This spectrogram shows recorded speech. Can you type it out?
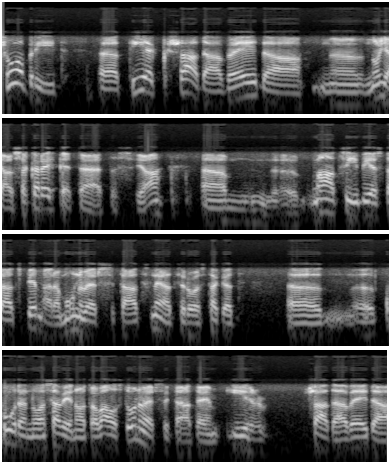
šobrīd uh, tiek šādā veidā, uh, nu, jāsaka, reketētas. Ja? Um, mācību iestādes, piemēram, universitātes, neatceros tagad Uh, kura no Savienoto Valstu universitātēm ir šādā veidā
